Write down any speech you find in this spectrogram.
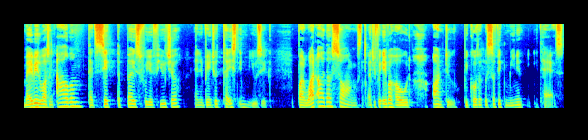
Maybe it was an album that set the pace for your future and eventual taste in music. But what are those songs that you forever hold onto because of specific meaning it has?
